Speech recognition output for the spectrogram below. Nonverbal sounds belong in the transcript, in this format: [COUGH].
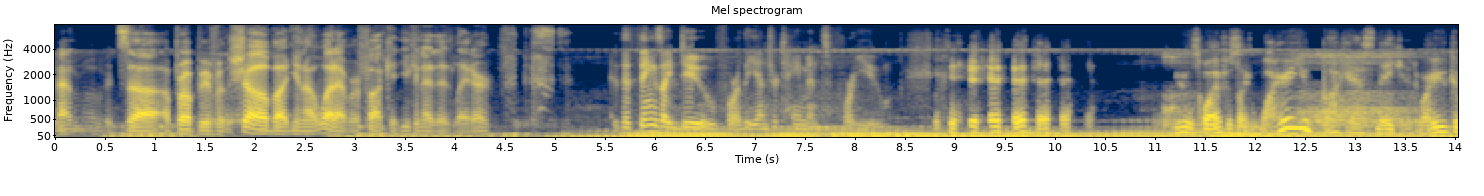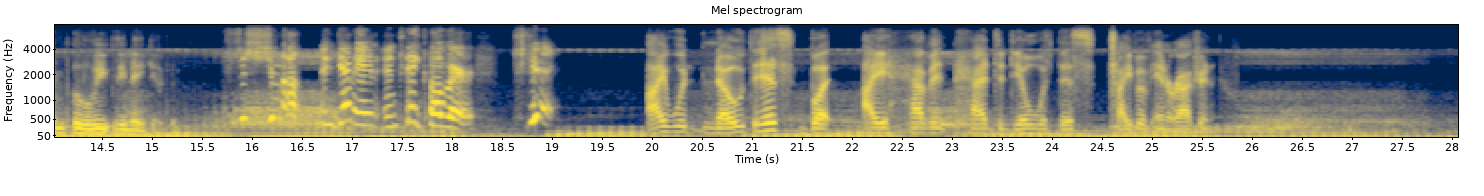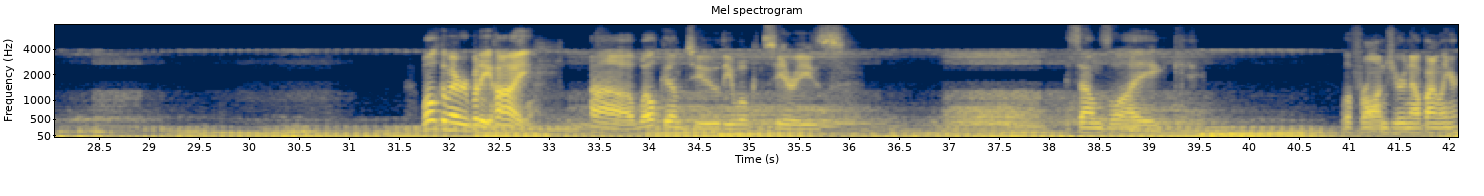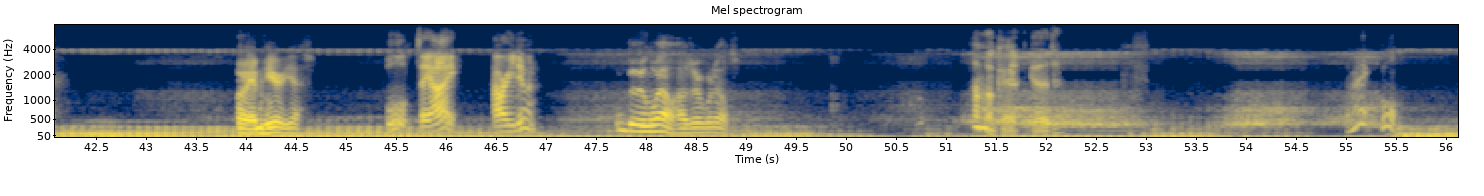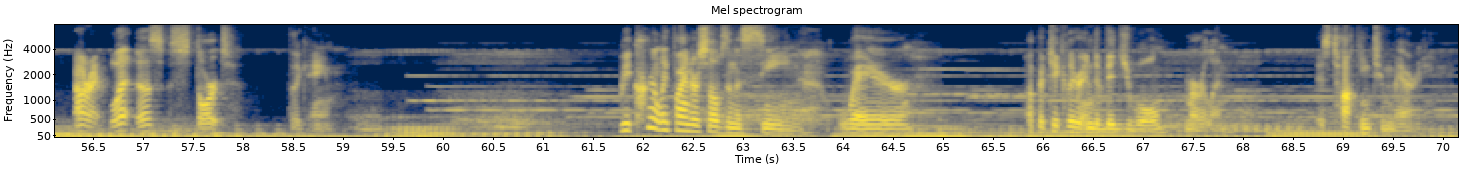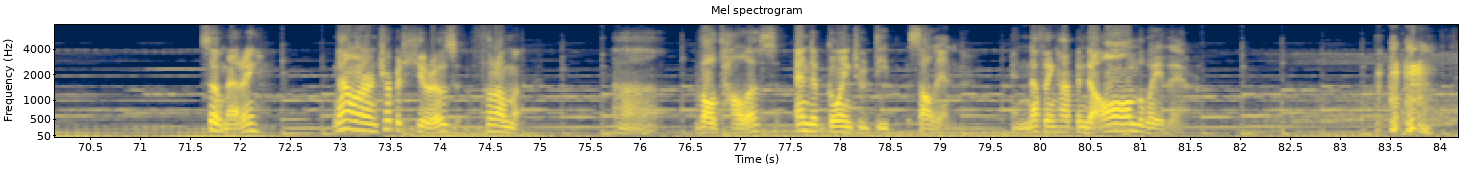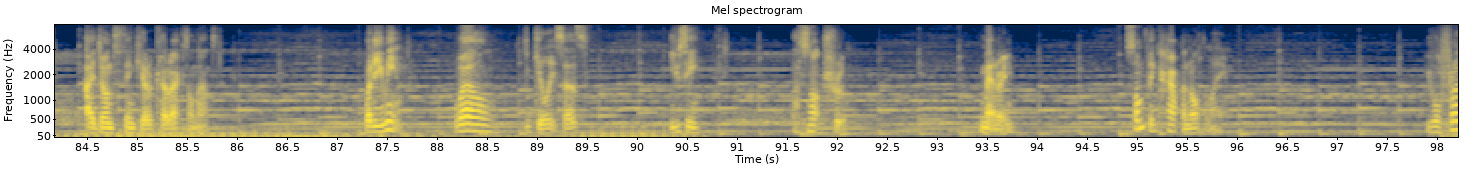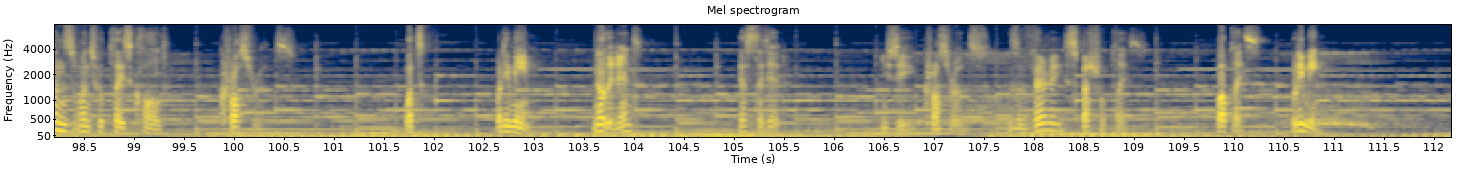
And I don't know if it's uh, appropriate for the show, but you know, whatever. Fuck it. You can edit it later. The things I do for the entertainment for you. [LAUGHS] His wife is like, "Why are you buck ass naked? Why are you completely naked?" Just shut up and get in and take cover. Shit. I would know this, but I haven't had to deal with this type of interaction. Welcome, everybody. Hi. Uh, welcome to the Awoken series. It sounds like LaFrange, you're now finally here. I am here. Yes, Cool. Say hi. How are you doing? I'm doing well. How's everyone else? I'm okay. Good. All right. Cool. All right. Let us start the game. We currently find ourselves in a scene where a particular individual, Merlin, is talking to Mary. So, Mary, now our intrepid heroes from uh, Valtalas end up going to Deep Salin, and nothing happened on the way there. [CLEARS THROAT] I don't think you're correct on that. What do you mean? Well, Gilly says. You see, that's not true. Mary, something happened on the way. Your friends went to a place called Crossroads. What's. What do you mean? No, they didn't. Yes, they did. You see, Crossroads is a very special place. What place? What do you mean?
